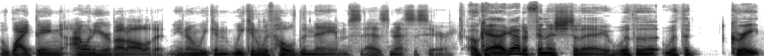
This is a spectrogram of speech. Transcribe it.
wiping. I want to hear about all of it. You know, we can we can withhold the names as necessary. Okay, I got to finish today with a with a great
